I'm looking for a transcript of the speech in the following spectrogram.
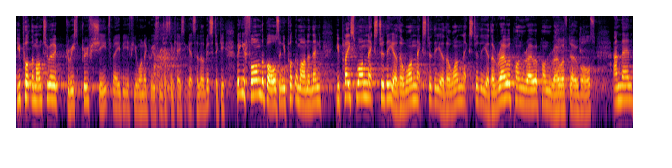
you put them onto a grease-proof sheet, maybe if you want to grease them just in case it gets a little bit sticky. But you form the balls and you put them on, and then you place one next to the other, one next to the other, one next to the other, row upon row upon row of dough balls. And then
